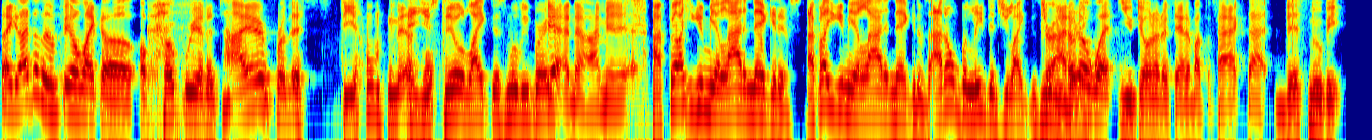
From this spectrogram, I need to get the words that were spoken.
Like, that doesn't feel like a appropriate attire for this steel mill. And you still like this movie, Bray? yeah, no, I mean, it, I feel like you give me a lot of negatives. I feel like you give me a lot of negatives. I don't believe that you like this Drew, movie. I don't Bray. know what you don't understand about the fact that this movie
